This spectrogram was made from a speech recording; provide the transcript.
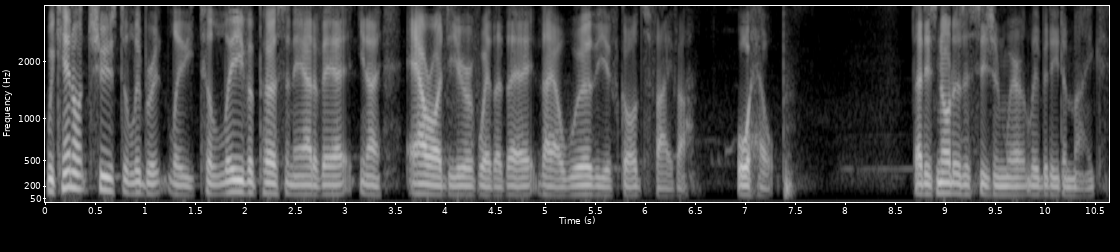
We cannot choose deliberately to leave a person out of our, you know, our idea of whether they, they are worthy of God's favour or help. That is not a decision we're at liberty to make.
